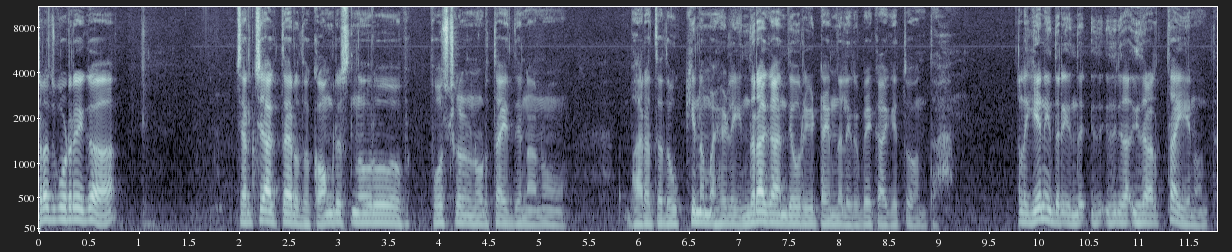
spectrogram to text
ನಟರಾಜ್ಗೌಡ್ರೆ ಈಗ ಚರ್ಚೆ ಆಗ್ತಾ ಇರೋದು. ಕಾಂಗ್ರೆಸ್ನವರು ಪೋಸ್ಟ್ಗಳನ್ನ ನೋಡ್ತಾ ಇದ್ದೆ ನಾನು. ಭಾರತದ ಉಕ್ಕಿನ ಮಹಿಳೆ ಇಂದಿರಾ ಗಾಂಧಿ ಅವರು ಈ ಟೈಮ್ನಲ್ಲಿ ಇರಬೇಕಾಗಿತ್ತು ಅಂತ. ಅಲ್ಲ ಏನಿದ್ರೆ ಇದರ ಅರ್ಥ ಏನು ಅಂತ?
